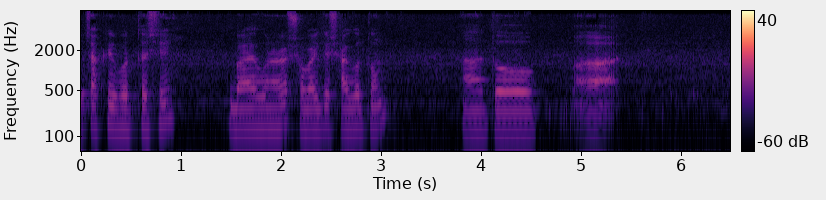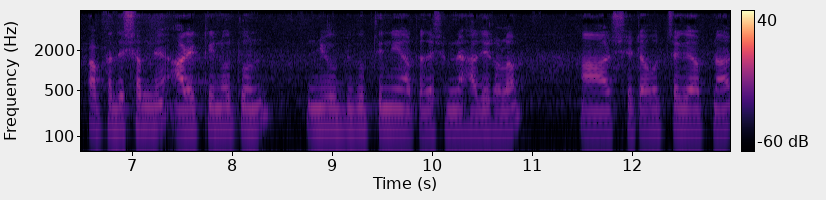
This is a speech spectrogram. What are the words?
চাকরি প্রত্যাশী ভাই বোনেরা, সবাইকে স্বাগতম। তো আপনাদের সামনে আরেকটি নতুন নিয়োগ বিজ্ঞপ্তি নিয়ে আপনাদের সামনে হাজির হলাম। আর সেটা হচ্ছে গিয়ে আপনার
